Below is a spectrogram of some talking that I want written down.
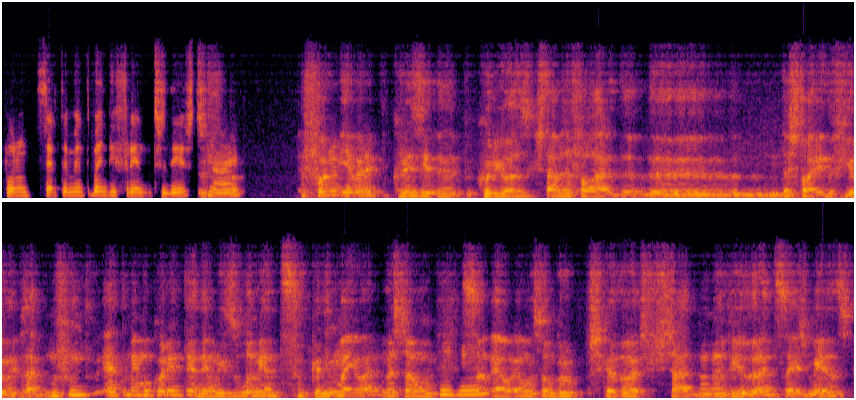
Foram certamente bem diferentes destes, não é? Foram, e agora é curioso que estavas a falar de, de, da história do filme, apesar, no fundo é também uma quarentena, é um isolamento um bocadinho maior, mas são, uhum. são, é, é, um, são um grupo de pescadores fechado no navio durante seis meses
